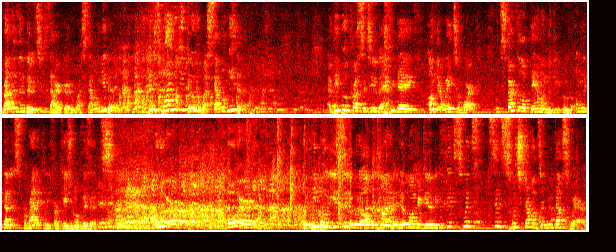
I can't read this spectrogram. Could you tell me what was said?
rather than those who desire to go to West Alameda. Because why would you go to West Alameda? And people who cross the tube every day on their way to work would start to look down on the people who've only done it sporadically for occasional visits. or, or the people who used to do it all the time but no longer do because they've switched, since switched jobs or moved elsewhere.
